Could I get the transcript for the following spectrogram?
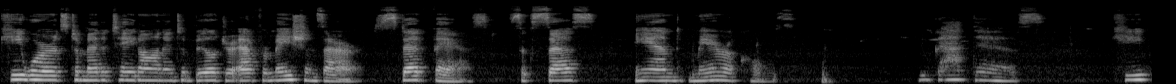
Keywords to meditate on and to build your affirmations are steadfast, success, and miracles. You got this. Keep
